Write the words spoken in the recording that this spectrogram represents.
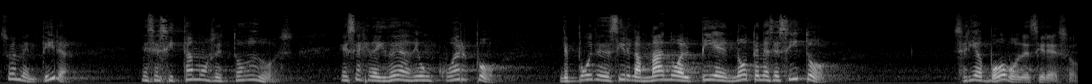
Eso es mentira. Necesitamos de todos. Esa es la idea de un cuerpo. Le puede decir la mano al pie, no te necesito. Sería bobo decir eso.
